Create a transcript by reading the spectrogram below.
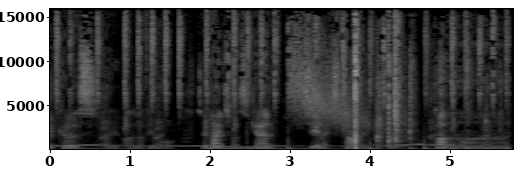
because I, I love you all. So thanks once again. See you next time. Bye.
